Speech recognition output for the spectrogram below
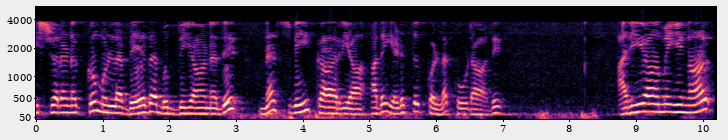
ஈஸ்வரனுக்கும் உள்ள பேத புத்தியானது ந ஸ்வீகார்யா அதை எடுத்துக்கொள்ள கூடாது அறியாமையினால்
